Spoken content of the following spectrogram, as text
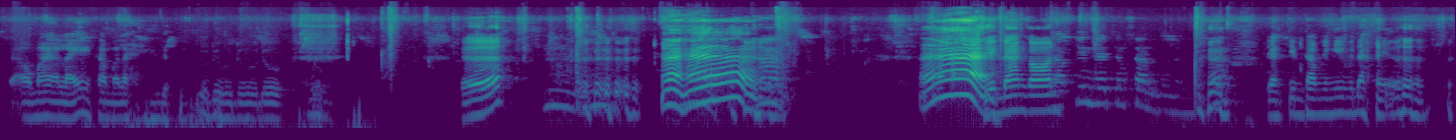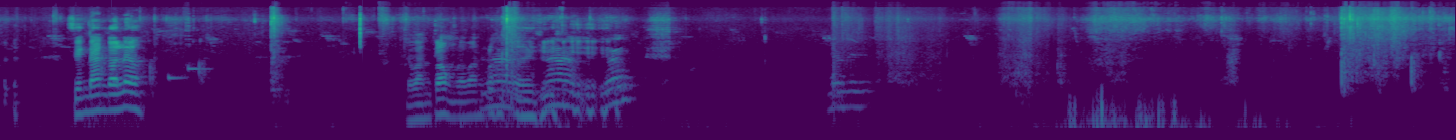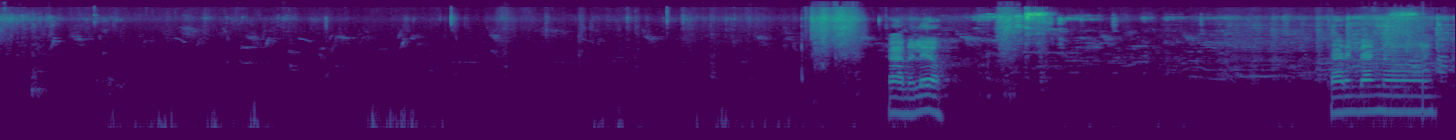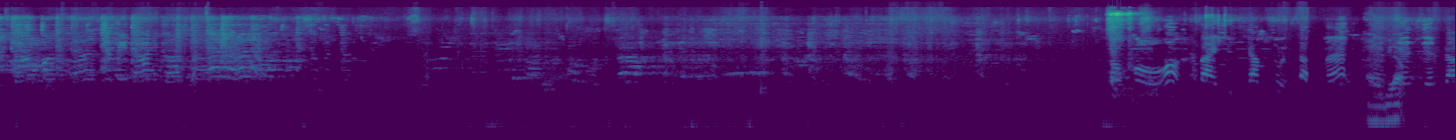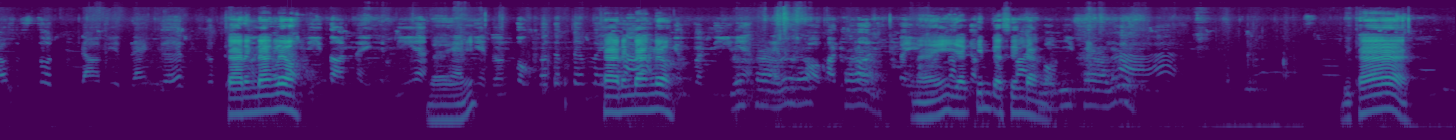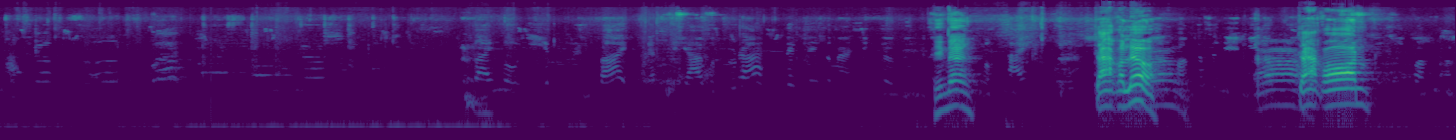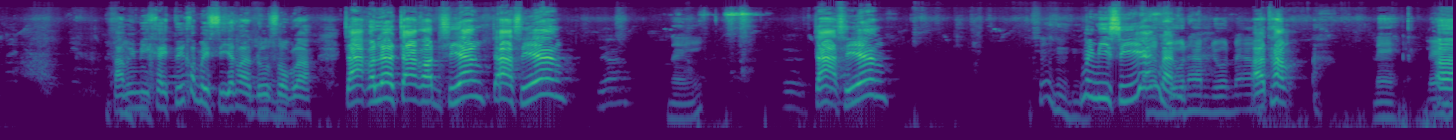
จะเอามาอะไรทำอะไร ดูดูดูดูเออฮ่าฮ่าอ่าอ่าเสียงดังก่อน อยากกินเห็ดจังสันจังเลยอยากกินทำอย่างนี้ไม่ได้ เออ เสียงดังก่อนเร็วระวังกล้องระวังกล้องเอ้ยอ่าเบิ่ง เดี๋ยวนี้ข้า ค่าดังๆเร็วดีตอนไหนคะเนี่ยไหนแถมเนี่ยโดนตกเข้าเต็มๆเลยค่าดังๆเร็ว วันนี้เนี่ยแม่จะขอพาทุกคนไปไหนอยากกินกับเสียงดังสวัสดีค่ะแล้วค่ะดีค่ะฝ่ายโฟอีฟหรือฝ่ายนัทยาบุญธุระหนึ่งในสมาชิกเกิร์ลกรุ๊ปเสียงดัง ของไทยจ้าก่อนเร็วอ่าจ้าก่อน ถ้าไม่มีใครตื้อก็ไม่เสียงละดูทรงละจ้าก่อนเร็วจ้าก่อนเสียง จ้าเสียงเดี๋ยวไหนเออจ้าเสียง ไม่มีเสียงห้ามนั่นโยนห้ามโยนไม่อ่าเอาถ้าแน่เล่นเออ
